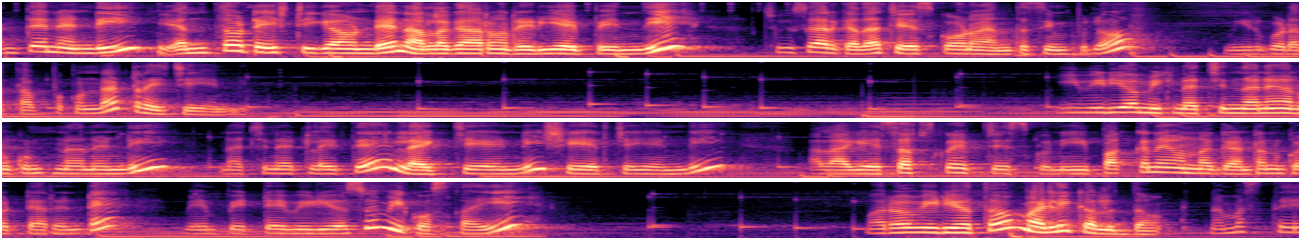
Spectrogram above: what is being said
అంతేనండి. ఎంతో టేస్టీగా ఉండే నల్లగారం రెడీ అయిపోయింది. చూశారు కదా చేసుకోవడం ఎంత సింపులో? మీరు కూడా తప్పకుండా ట్రై చేయండి. ఈ వీడియో మీకు నచ్చిందనే అనుకుంటున్నానండి. నచ్చినట్లయితే లైక్ చేయండి షేర్ చేయండి. అలాగే సబ్స్క్రైబ్ చేసుకుని పక్కనే ఉన్న గంటను కొట్టారంటే మేము పెట్టే వీడియోస్ మీకు వస్తాయి. మరో వీడియోతో మళ్ళీ కలుద్దాం. నమస్తే.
